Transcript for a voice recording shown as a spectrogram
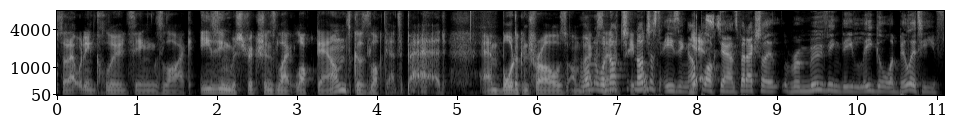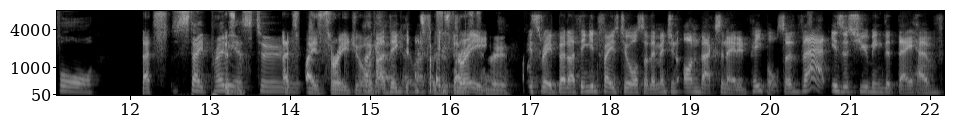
so that would include things like easing restrictions like lockdowns, because lockdowns are bad, and border controls on Well, vaccinated well, not, people. not just easing up Yes. lockdowns, but actually removing the legal ability for that's state premiers to. that's phase three, George. Okay, I think okay, that's right. Phase is phase three. two. Phase three, but I think in phase two also they mention unvaccinated people. So that is assuming that they have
